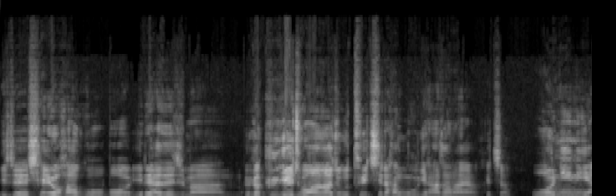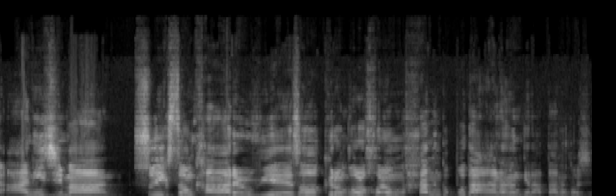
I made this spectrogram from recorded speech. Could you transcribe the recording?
이제 쉐어하고 뭐 이래야 되지만 그러니까 그게 좋아가지고 트위치를 한 거긴 하잖아요 그쵸? 원인이 아니지만 수익성 강화를 위해서 그런 걸 허용하는 것보다 안 하는 게 낫다는 거지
